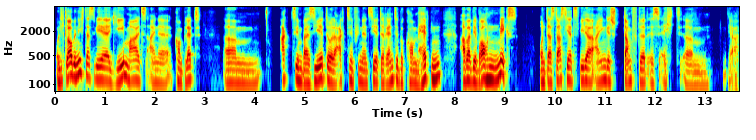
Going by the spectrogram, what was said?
Und ich glaube nicht, dass wir jemals eine komplett ähm, aktienbasierte oder aktienfinanzierte Rente bekommen hätten. Aber wir brauchen einen Mix. Und dass das jetzt wieder eingestampft wird, ist echt, ähm, ja,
